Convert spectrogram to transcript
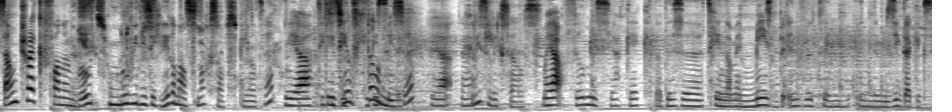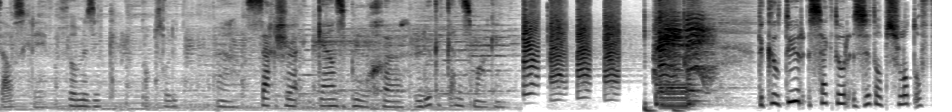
Soundtrack van een road movie die zich helemaal s'nachts afspeelt. Hè? Ja, Het heeft iets heel filmisch, hè? Ja, ja. Griezelig zelfs. Maar ja, filmisch, ja, kijk, dat is eh, hetgeen dat mij meest beïnvloedt in, in de muziek dat ik zelf schrijf. Filmmuziek, absoluut. Ja, Serge Gainsbourg, eh, leuke kennismaking. De cultuursector zit op slot of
